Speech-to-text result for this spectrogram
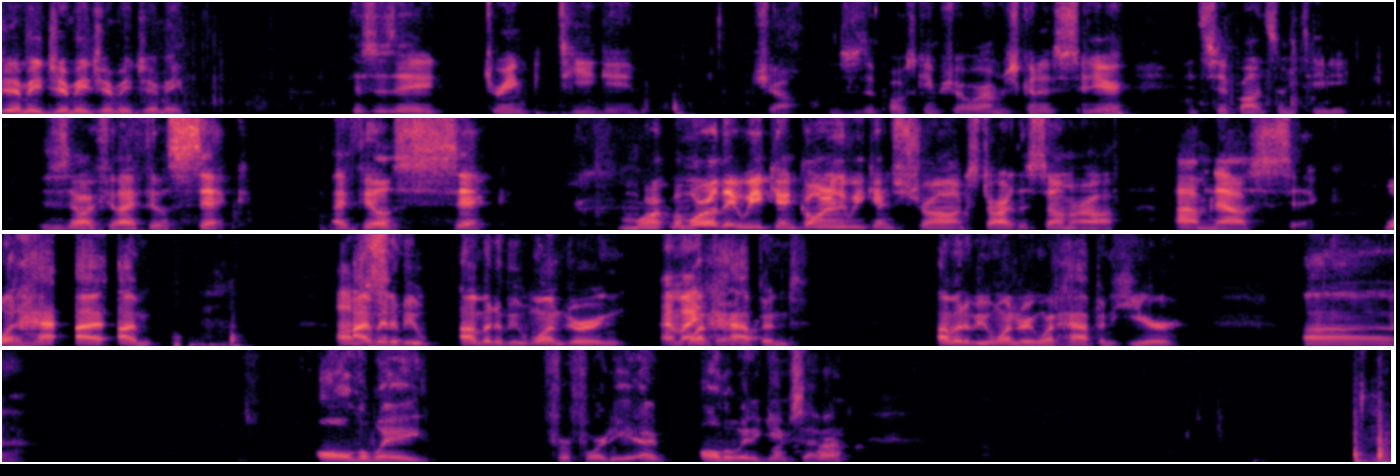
Jimmy, Jimmy, Jimmy, Jimmy. This is a drink tea game show. This is a post game show where I'm just gonna sit here and sip on some tea. This is how I feel. I feel sick. I feel sick. Memorial Memorial Day weekend, going into the weekend strong. Start the summer off. I'm now sick. What ha- I, I'm I'm, I'm, gonna be I'm gonna be wondering what happened. I'm gonna be wondering what happened here, uh, all the way for 48, uh, I- all the way to Game Seven.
